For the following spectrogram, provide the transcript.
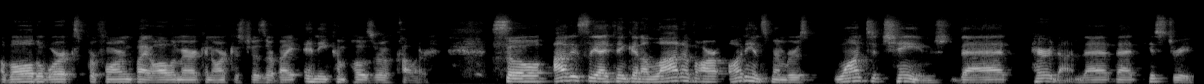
of all the works performed by all American orchestras are by any composer of color. So, obviously, I think, and a lot of our audience members want to change that paradigm, that that history,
